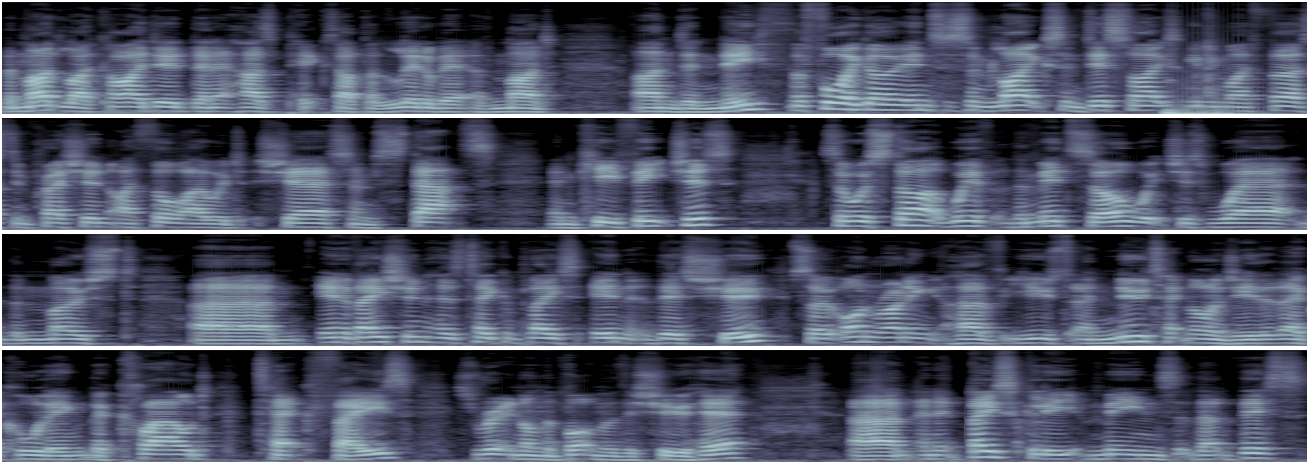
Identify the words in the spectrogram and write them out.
the mud like I did, then it has picked up a little bit of mud underneath. Before I go into some likes and dislikes and give you my first impression, I thought I would share some stats and key features. So we'll start with the midsole, which is where the most um, innovation has taken place in this shoe. So On Running have used a new technology that they're calling the Cloud Tech Phase. It's written on the bottom of the shoe here. Um, and it basically means that this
